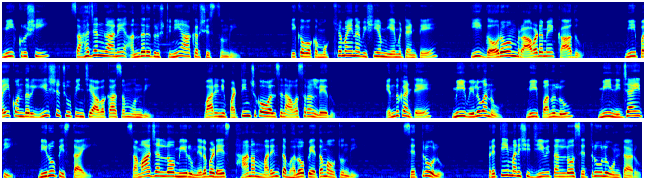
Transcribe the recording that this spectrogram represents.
మీ కృషి సహజంగానే అందరి దృష్టిని ఆకర్షిస్తుంది. ఇక ఒక ముఖ్యమైన విషయం ఏమిటంటే ఈ గౌరవం రావడమే కాదు మీపై కొందరు ఈర్ష్య చూపించే అవకాశం ఉంది. వారిని పట్టించుకోవలసిన అవసరం లేదు. ఎందుకంటే మీ విలువను మీ పనులు మీ నిజాయితీ నిరూపిస్తాయి. సమాజంలో మీరు నిలబడే స్థానం మరింత బలోపేతం అవుతుంది. శత్రువులు. ప్రతి మనిషి జీవితంలో శత్రువులు ఉంటారు.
